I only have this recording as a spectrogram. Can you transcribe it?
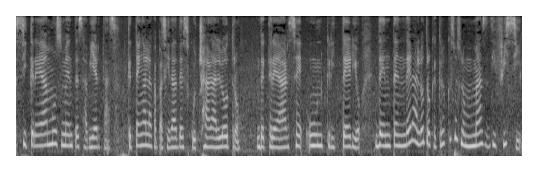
si creamos mentes abiertas que tengan la capacidad de escuchar al otro, de crearse un criterio, de entender al otro, que creo que eso es lo más difícil.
